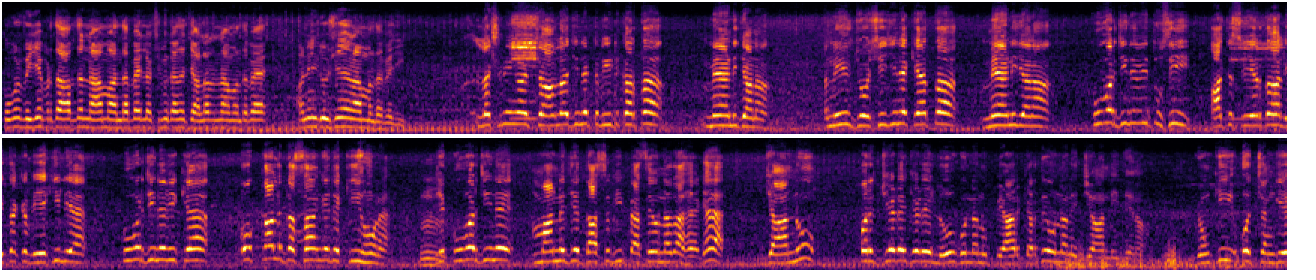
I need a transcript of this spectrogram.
ਕੁਮਰ ਵਿਜੇ ਪ੍ਰਤਾਪ ਦਾ ਨਾਮ ਆਉਂਦਾ ਪਿਆ ਲక్ష్ਮੀ ਕਾਂਤ ਚਾਵਲਾ ਦਾ ਨਾਮ ਆਉਂਦਾ ਪਿਆ ਅਨਿਲ ਜੋਸ਼ੀ ਦਾ ਨਾਮ ਆਉਂਦਾ ਪਿਆ ਜੀ। ਲక్ష్ਮੀ ਕਾਂਤ ਚਾਵਲਾ ਜੀ ਨੇ ਟਵੀਟ ਕਰਤਾ ਮੈਂ ਨਹੀਂ ਜਾਣਾ। ਅਨਿਲ ਜੋਸ਼ੀ ਜੀ ਨੇ ਕਹਿਤਾ ਮੈਂ ਨਹੀਂ ਜਾਣਾ। ਕੁਵਰ ਜੀ ਨੇ ਵੀ ਤੁਸੀਂ ਅੱਜ ਸਵੇਰ ਦਾ ਹਾਲੇ ਤੱਕ ਵੇਖ ਹੀ ਲਿਆ। ਕੁਵਰ ਜੀ ਨੇ ਵੀ ਕਿਹਾ ਉਹ ਕੱਲ ਦੱਸਾਂਗੇ ਜੇ ਕੀ ਹੋਣਾ। ਜੇ ਕੁਵਰ ਜੀ ਨੇ ਮਨ ਜੇ 10 20 ਪੈਸੇ ਉਹਨਾਂ ਦਾ ਹੈਗਾ ਜਾਨ ਨੂੰ ਪਰ ਜਿਹੜੇ ਜਿਹੜੇ ਲੋਕ ਉਹਨਾਂ ਨੂੰ ਪਿਆਰ ਕਰਦੇ ਉਹਨਾਂ ਨੇ ਜਾਨ ਨਹੀਂ ਦੇਣਾ। ਕਿਉਂਕਿ ਉਹ ਚੰਗੇ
